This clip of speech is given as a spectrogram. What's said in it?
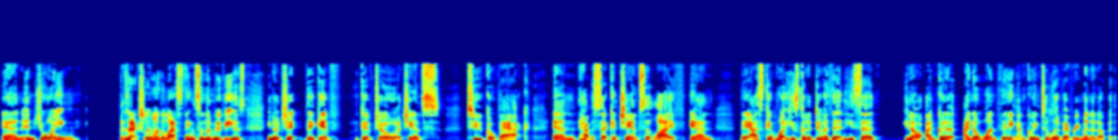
and enjoying. is actually one of the last things in the movie is you know J- they give give Joe a chance to go back and have a second chance at life. And they ask him what he's going to do with it. And he said you know i'm going to i know one thing i'm going to live every minute of it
